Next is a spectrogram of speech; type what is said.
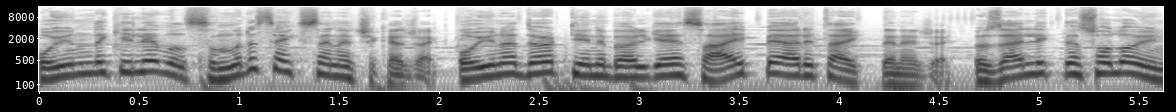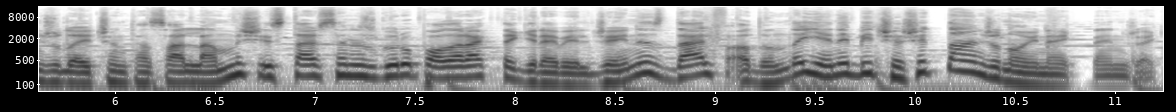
Oyundaki level sınırı 80'e çıkacak. Oyuna 4 yeni bölgeye sahip bir harita eklenecek. Özellikle solo oyuncular için tasarlanmış isterseniz grup olarak da girebileceğiniz Delph adında yeni bir çeşit dungeon oyuna eklenecek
